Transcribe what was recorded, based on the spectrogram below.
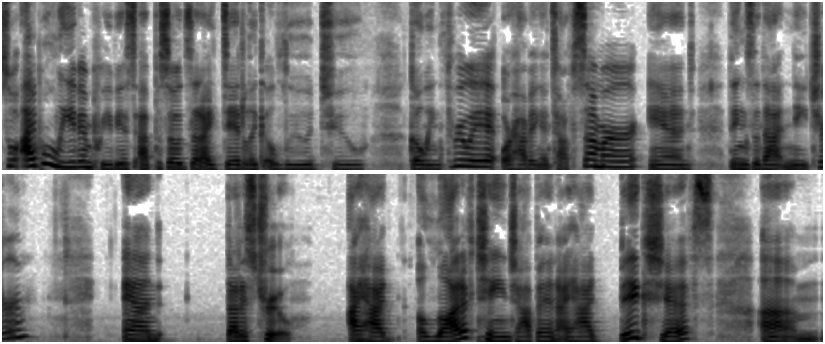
So, I believe in previous episodes that I did like allude to going through it or having a tough summer and things of that nature. And that is true. I had a lot of change happen, I had big shifts. Um,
